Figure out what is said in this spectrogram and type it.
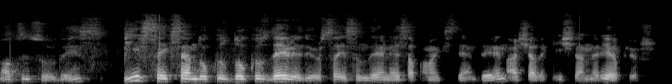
Altıncı sorudayız. 1.89.9 devrediyor sayısının değerini hesaplamak isteyen değerin aşağıdaki işlemleri yapıyor.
